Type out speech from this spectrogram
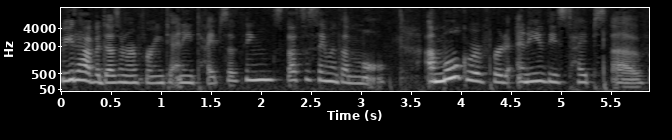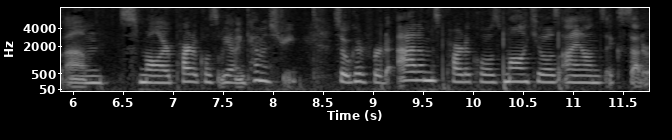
We could have a dozen referring to any types of things. That's the same with a mole. A mole could refer to any of these types of um, smaller particles that we have in chemistry. So it could refer to atoms, particles, molecules, ions, etc.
